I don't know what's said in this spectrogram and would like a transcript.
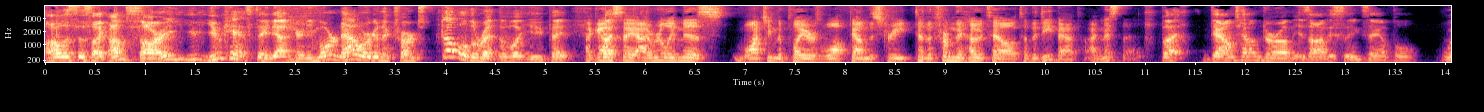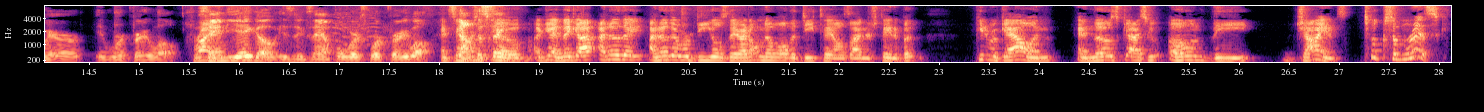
I was just like, I'm sorry, you, you can't stay down here anymore. Now we're going to charge double the rent of what you paid. I gotta But- say, I really miss watching the players walk down the street to the from the hotel to the DBAP. I miss that. But downtown Durham is obviously an example where it worked very well. Right. San Diego is an example where it's worked very well. And San Now, the Francisco, same- again, they got. I know they. I know there were deals there. I don't know all the details. I understand it, but Peter Magowan and those guys who owned the Giants took some risk.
